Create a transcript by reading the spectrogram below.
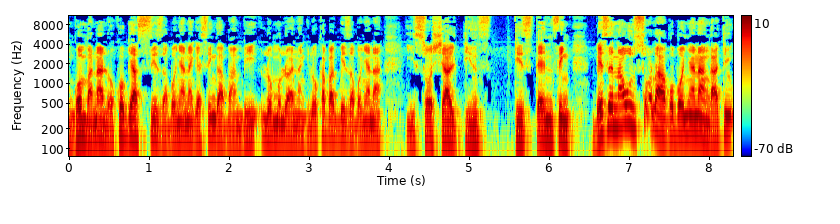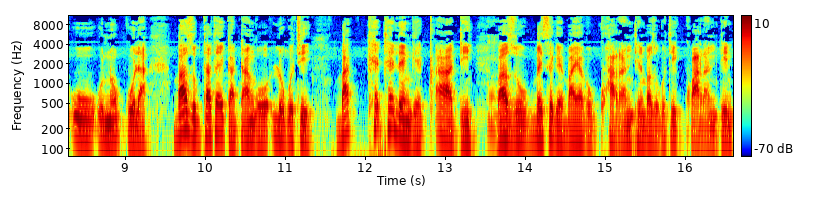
Ngomba nalokho kuyasisiza bonyana ke singabambi lomulwana. Ngilokhu abakubiza bonyana yi-social distancing. Bese na usolako bonyana ngathi unokugula bazokuthatha igadango lokuthi bakhethele ngeqadi bazobese-ke baya ku-quarantine bazokuthi quarantine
